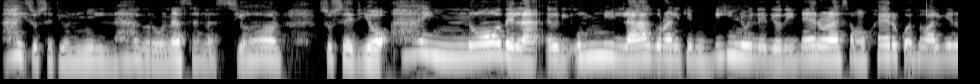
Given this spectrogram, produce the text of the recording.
Ay, sucedió un milagro, una sanación, sucedió, ay, no, de la, un milagro, alguien vino y le dio dinero a esa mujer cuando alguien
